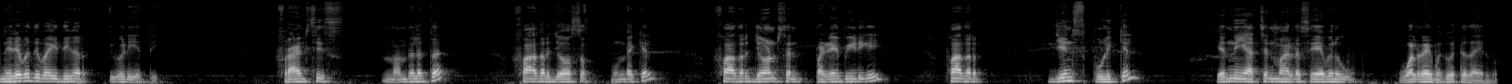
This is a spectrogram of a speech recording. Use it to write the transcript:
നിരവധി വൈദികർ ഇവിടെ എത്തി Francis Nandalath father Joseph Mundakkal father Johnson പഴയ പീടികയിൽ ഫാദർ ജിൻസ് പുളിക്കൽ എന്നീ അച്ഛന്മാരുടെ സേവനവും വളരെ മികവുറ്റതായിരുന്നു.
